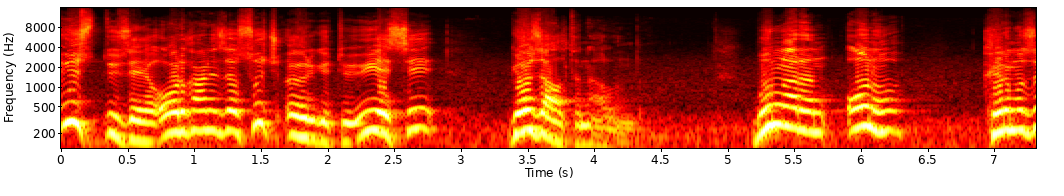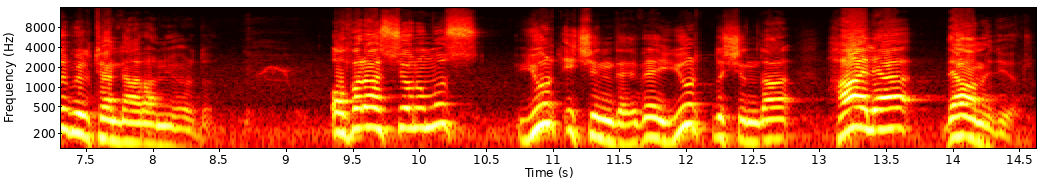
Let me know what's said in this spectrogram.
üst düzey organize suç örgütü üyesi gözaltına alındı. Bunların 10'u kırmızı bültenle aranıyordu. Operasyonumuz yurt içinde ve yurt dışında hala devam ediyor.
